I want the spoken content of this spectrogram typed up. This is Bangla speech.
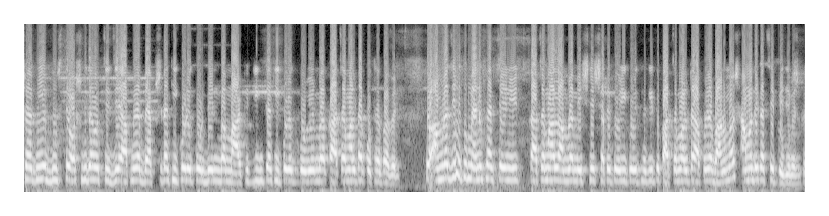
ব্যবসা নিয়ে বুঝতে অসুবিধা হচ্ছে যে আপনারা ব্যবসাটা কি করে করবেন বা মার্কেটিংটা কি করে করবেন বা কাঁচামালটা কোথায় পাবেন। তো আমরা যেহেতু ম্যানুফ্যাকচারিং ইউনিট কাঁচামাল আমরা মেশিনের সাথে তৈরি করে থাকি তো কাঁচামালটা আপনারা বারো মাস আমাদের কাছে পেয়ে যাবেন।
